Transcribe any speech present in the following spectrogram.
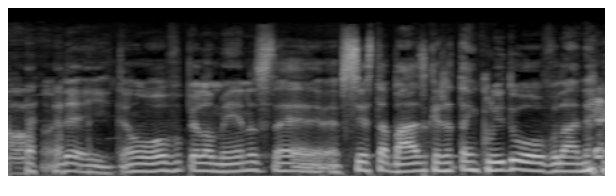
Olha aí. Então o ovo, pelo menos, é, a cesta básica já tá incluído o ovo lá, né?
